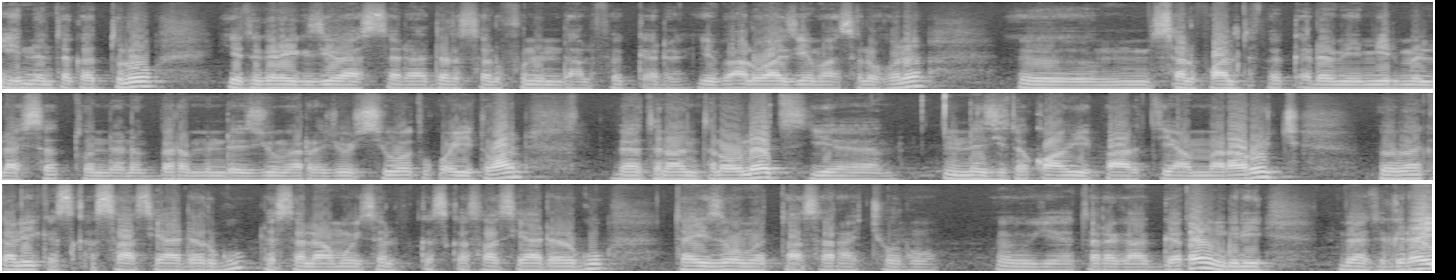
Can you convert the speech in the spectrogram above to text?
ይህንን ተከትሎ የትግራይ ጊዜያዊ አስተዳደር ሰልፉን እንዳልፈቀደ የበዓል ዋዜማ ስለሆነ ሰልፉ አልተፈቀደም የሚል ምላሽ ሰጥቶ እንደነበረም እንደዚሁ መረጃዎች ሲወጡ ቆይተዋል። በትናንትናው ዕለት የእነዚህ ተቃዋሚ ፓርቲ አመራሮች በመቀሌ ቅስቀሳ ሲያደርጉ ለሰላማዊ ሰልፍ ቅስቀሳ ሲያደርጉ ተይዘው መታሰራቸው ነው የተረጋገጠው። እንግዲህ በትግራይ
